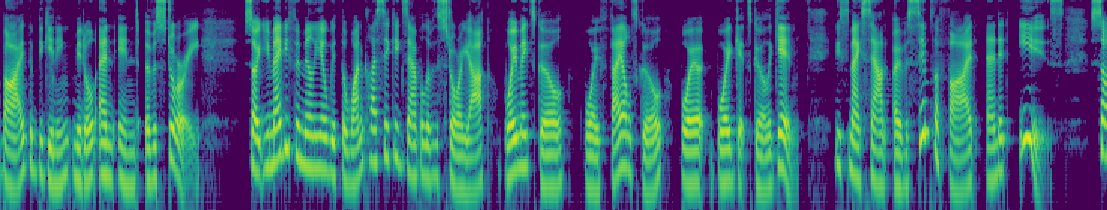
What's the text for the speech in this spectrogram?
by the beginning, middle, and end of a story. So you may be familiar with the one classic example of the story arc boy meets girl, boy fails girl, boy, boy gets girl again. This may sound oversimplified, and it is. So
